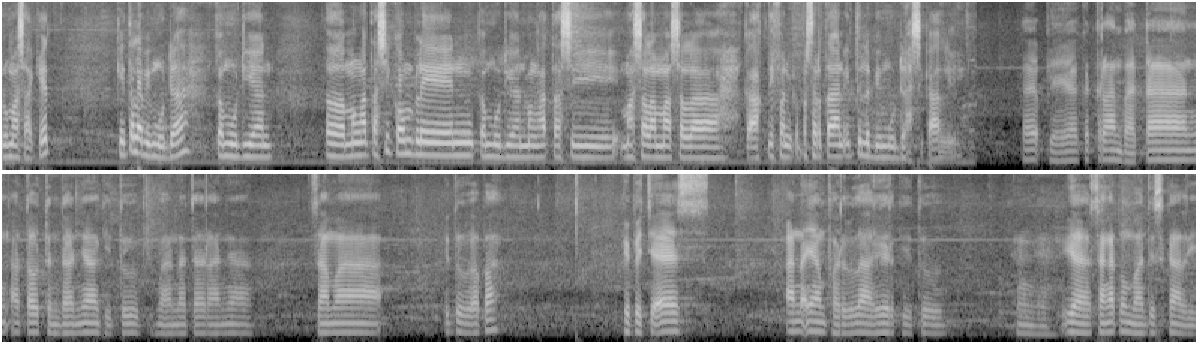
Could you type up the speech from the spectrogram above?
rumah sakit, kita lebih mudah kemudian e, mengatasi komplain, kemudian mengatasi masalah-masalah keaktifan kepesertaan itu lebih mudah sekali. Kayak biaya keterlambatan atau dendanya gitu, gimana caranya, sama itu apa BPJS anak yang baru lahir gitu. Ya, sangat membantu sekali.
